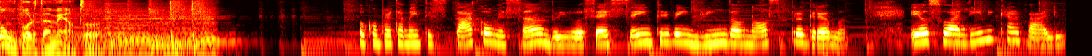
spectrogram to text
Comportamento. O comportamento está começando e você é sempre bem-vindo ao nosso programa. Eu sou a Aline Carvalho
